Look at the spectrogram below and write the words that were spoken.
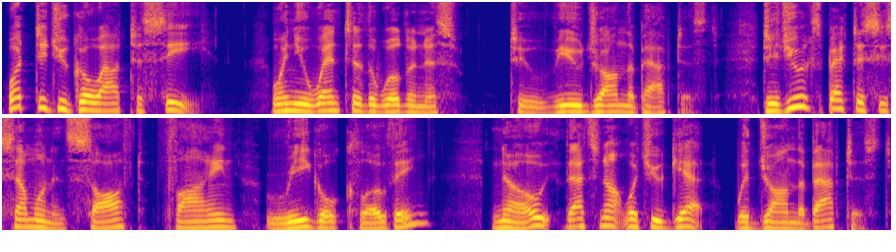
What did you go out to see when you went to the wilderness to view John the Baptist? Did you expect to see someone in soft, fine, regal clothing? No, that's not what you get with John the Baptist.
